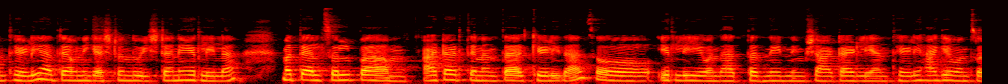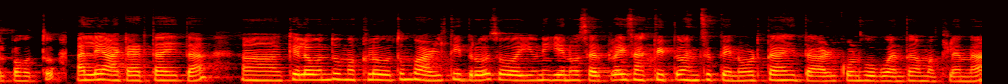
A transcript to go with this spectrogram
ಅಂತ ಹೇಳಿ, ಆದರೆ ಅವನಿಗೆ ಅಷ್ಟೊಂದು ಇಷ್ಟನೇ ಇರಲಿಲ್ಲ. ಮತ್ತು ಅಲ್ಲಿ ಸ್ವಲ್ಪ ಆಟ ಆಡ್ತೇನಂತ ಕೇಳಿದ. ಸೊ ಇರಲಿ, ಒಂದು ಹತ್ತು ಹದಿನೈದು ನಿಮಿಷ ಆಟ ಆಡಲಿ ಅಂತ ಹೇಳಿ ಹಾಗೆ ಒಂದು ಸ್ವಲ್ಪ ಹೊತ್ತು ಅಲ್ಲೇ ಆಟ ಆಡ್ತಾ ಇದ್ದ. ಕೆಲವೊಂದು ಮಕ್ಕಳು ತುಂಬ ಅಳ್ತಿದ್ರು. ಸೊ ಇವನಿಗೇನೋ ಸರ್ಪ್ರೈಸ್ ಆಗ್ತಿತ್ತು ಅನಿಸುತ್ತೆ ನೋಡ್ತಾ ಇದ್ದ, ಅಳ್ಕೊಂಡು ಹೋಗುವಂತಹ ಮಕ್ಕಳನ್ನು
